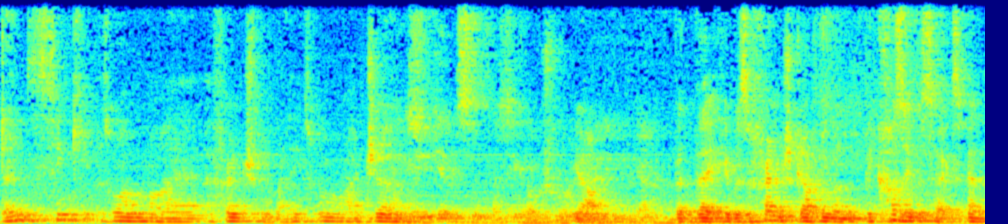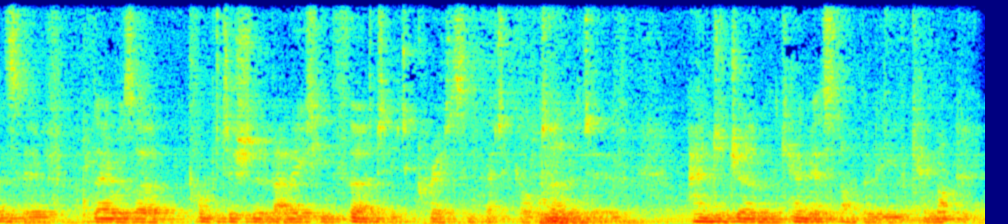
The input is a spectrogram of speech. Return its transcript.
don't think it was won by a, a Frenchman, but I think it was won by a German. So you get the synthetic ultramarine. Yeah. yeah. But they, it was a French government, because it was so expensive, there was a competition in about 1830 to create a synthetic alternative, and a German chemist, I believe, came up with it.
